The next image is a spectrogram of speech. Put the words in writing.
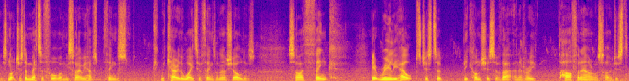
it's not just a metaphor when we say we have things, we carry the weight of things on our shoulders. So I think it really helps just to be conscious of that and every half an hour or so, just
